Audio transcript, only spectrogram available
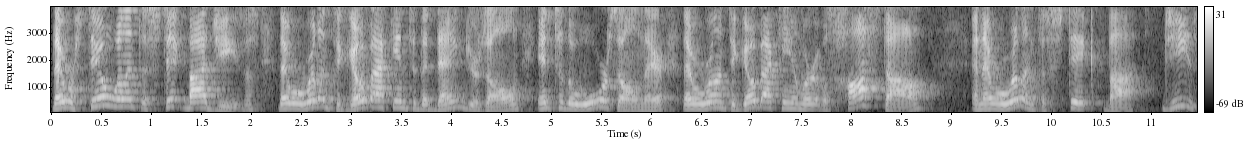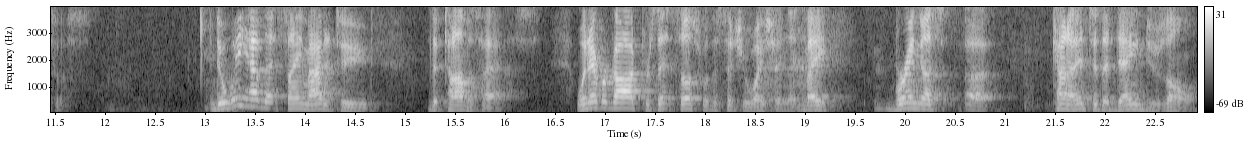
They were still willing to stick by Jesus. They were willing to go back into the danger zone, into the war zone there. They were willing to go back in where it was hostile, and they were willing to stick by Jesus. Do we have that same attitude that Thomas has? Whenever God presents us with a situation that may bring us uh, kind of into the danger zone,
